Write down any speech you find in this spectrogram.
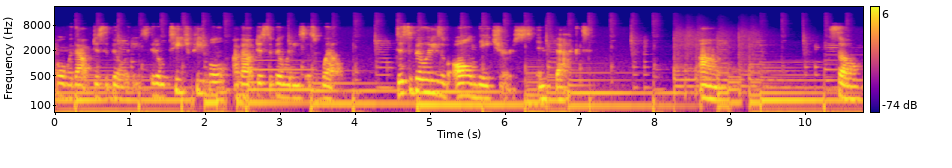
or without disabilities. It'll teach people about disabilities as well. Disabilities of all natures, in fact. Um, so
